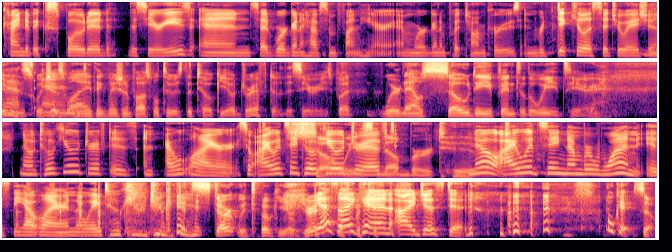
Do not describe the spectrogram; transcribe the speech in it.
kind of exploded the series and said, we're going to have some fun here and we're going to put Tom Cruise in ridiculous situations. Yes, which is why I think Mission Impossible 2 is the Tokyo Drift of the series. But we're now so deep into the weeds here. No, Tokyo Drift is an outlier. So I would say Tokyo so Drift. is number two. no, I would say number one is the outlier in the way Tokyo Drift you Can't is. start with Tokyo Drift. Yes, I can. I just did. Okay, so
